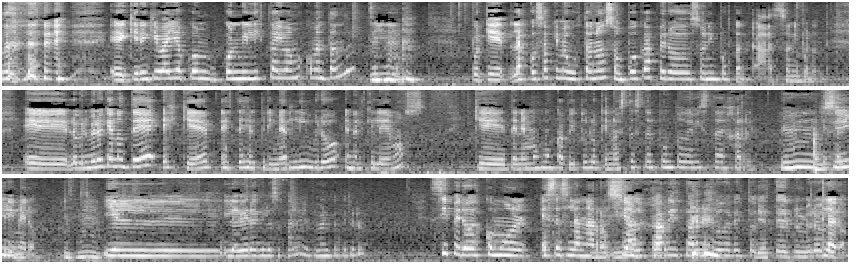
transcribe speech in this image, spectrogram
Eh, ¿Quieren que vaya con, con mi lista y vamos comentando? Porque las cosas que me gustaron son pocas, pero son importantes. Ah, son importantes. Eh, lo primero que anoté es que este es el primer libro en el que leemos que tenemos un capítulo que no está desde el punto de vista de Harry, Mm, que es el primero. ¿Y, el, ¿Y la piedra filosofal, el primer capítulo? Sí, pero es como, esa es la narración. Igual Harry está dentro de la historia. Este es el primero que- Claro,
